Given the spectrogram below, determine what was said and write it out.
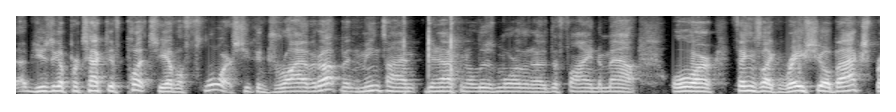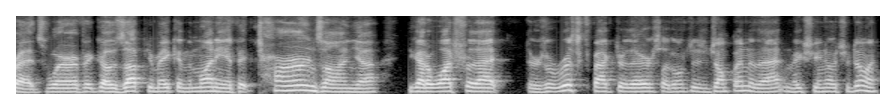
uh, using a protective put. So you have a floor so you can drive it up. But in the meantime, you're not going to lose more than a defined amount. Or things like ratio back spreads, where if it goes up, you're making the money. If it turns on you, you got to watch for that there's a risk factor there. So don't just jump into that and make sure you know what you're doing.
